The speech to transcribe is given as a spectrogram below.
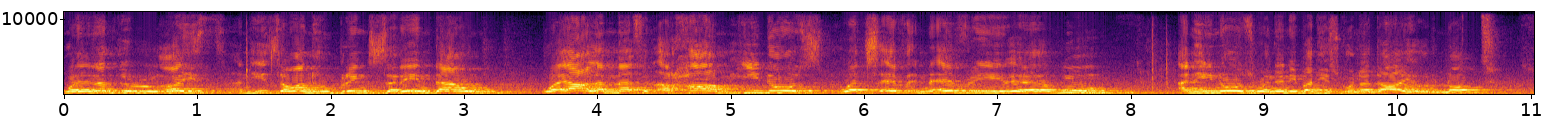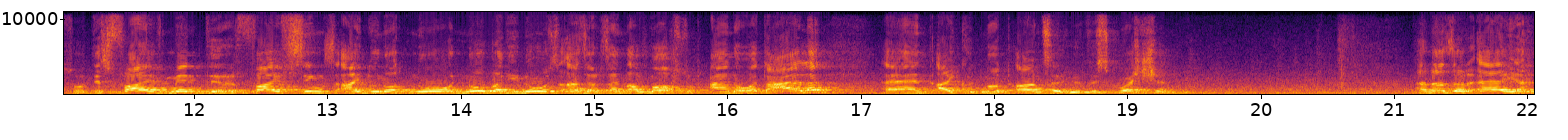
وينزل الغيث and he's the one who brings the rain down ويعلم ما في الأرحام he knows what's in every uh, womb and he knows when anybody is going to die or not So this five are five things I do not know nobody knows other than Allah subhanahu wa ta'ala and I could not answer you this question another ayah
